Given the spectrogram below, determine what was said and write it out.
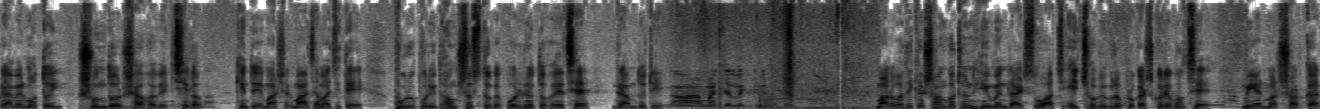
গ্রামের মতোই সুন্দর, স্বাভাবিক ছিল। কিন্তু এ মাসের মাঝামাঝিতে পুরোপুরি ধ্বংসস্তূপে পরিণত হয়েছে গ্রাম দুটি। মানবাধিকার সংগঠন হিউম্যান রাইটস ওয়াচ এই ছবিগুলো প্রকাশ করে বলছে, মিয়ানমার সরকার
